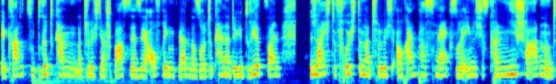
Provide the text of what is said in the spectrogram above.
Äh, gerade zu dritt kann natürlich der Spaß sehr, sehr aufregend werden. Da sollte keiner dehydriert sein. Leichte Früchte natürlich auch, ein paar Snacks oder ähnliches können nie schaden und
